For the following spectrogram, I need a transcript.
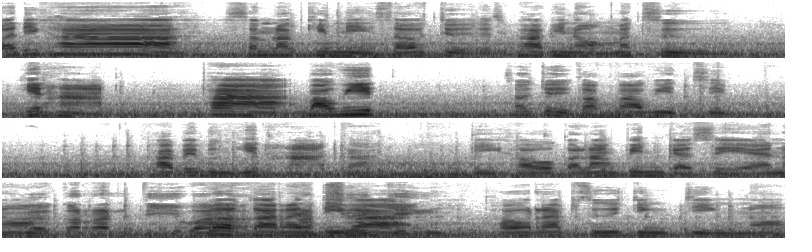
วัสดีค่ะสำหรับคลิปนี้เสาวเจอกับสิพาพี่น้องมาซื้อเฮ็ดหาดพาบาวิดเสาวเจอกับบาวิดสิพาไปเบึงเฮ็ดหาดค่ะที่เขากำลังเป็นกระแสเนาะเพื่อการันตีว่าเพื่อการันตีว่าบซื้อจริงเขารับซื้อจริง ๆ เนาะ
